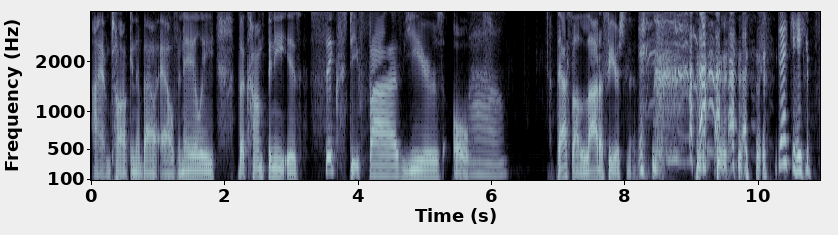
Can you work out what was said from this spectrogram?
I am talking about Alvin Ailey. The company is 65 years old. Wow. That's a lot of fierceness. Decades.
